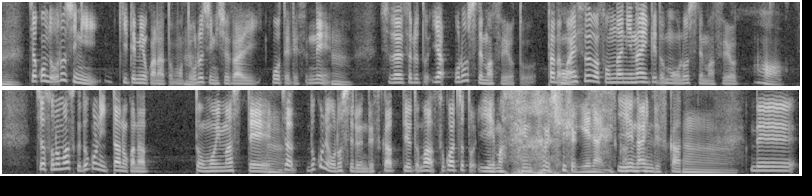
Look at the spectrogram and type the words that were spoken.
うん、じゃあ今度、卸に聞いてみようかなと思って、卸に取材、大手ですね、取材すると、いや、下ろしてますよと、ただ枚数はそんなにないけども、下ろしてますよ、はあ、じゃあそのマスク、どこに行ったのかなと思いまして、うん、じゃあ、どこに下ろしてるんですかっていうと、まあ、そこはちょっと言えませんという。言えないんですか。言えないんですか、で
